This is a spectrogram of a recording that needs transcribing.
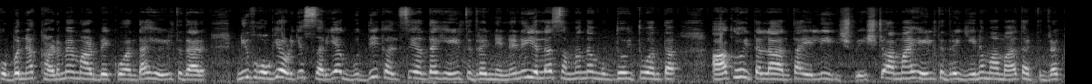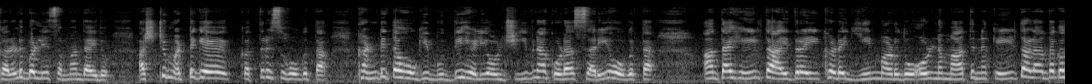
ಕೊಬ್ಬನ್ನ ಕಡಿಮೆ ಮಾಡಬೇಕು ಅಂತ ಹೇಳ್ತಿದ್ದಾರೆ. ನೀವು ಹೋಗಿ ಅವಳಿಗೆ ಸರಿಯಾಗಿ ಬುದ್ಧಿ ಕಲಿಸಿ ಅಂತ ಹೇಳ್ತಿದ್ರೆ ನೆನ್ನೆನೇ ಎಲ್ಲ ಸಂಬಂಧ ಮುಗ್ದೋಯ್ತು ಅಂತ ಆಗೋಯ್ತಲ್ಲ ಅಂತ ಇಲ್ಲಿ ಶ್ರೇಷ್ಠ ಅಮ್ಮ ಹೇಳ್ತಿದ್ರೆ ಏನಮ್ಮ ಮಾತಾಡ್ತಿದ್ರೆ? ಕರಳು ಬಳ್ಳಿ ಸಂಬಂಧ ಇದು. ಅಷ್ಟು ಮಟ್ಟಿಗೆ ಕತ್ತರಿಸಿ ಹೋಗುತ್ತಾ? ಖಂಡಿತ ಹೋಗಿ ಬುದ್ಧಿ ಹೇಳಿ, ಅವಳ ಜೀವನ ಕೂಡ ಸರಿ ಹೋಗುತ್ತಾ? ಅಂತ ಹೇಳ್ತಾ ಇದ್ರೆ ಈ ಕಡೆ ಏನು ಮಾಡೋದು? ಅವಳು ನಮ್ಮ ಮಾತನ್ನು ಕೇಳ್ತಾಳೆ ಅಂದಾಗ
